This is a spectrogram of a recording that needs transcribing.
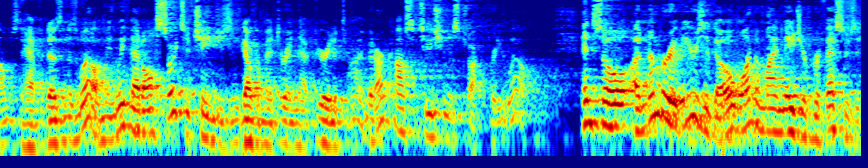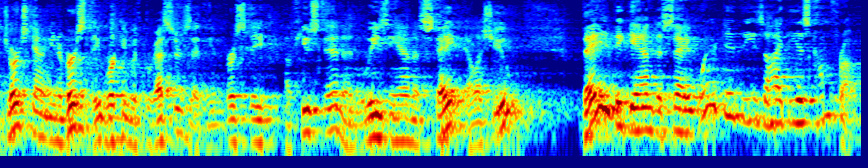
almost a half a dozen as well. I mean, we've had all sorts of changes in government during that period of time, but our Constitution is struck pretty well. And so, a number of years ago, one of my major professors at Georgetown University, working with professors at the University of Houston and Louisiana State, LSU, they began to say, where did these ideas come from?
